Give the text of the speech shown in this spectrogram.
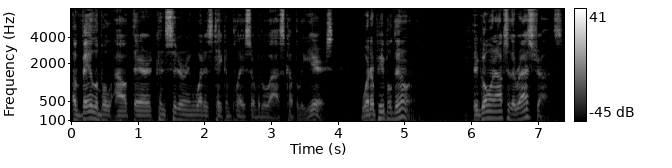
available out there considering what has taken place over the last couple of years. What are people doing? They're going out to the restaurants.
